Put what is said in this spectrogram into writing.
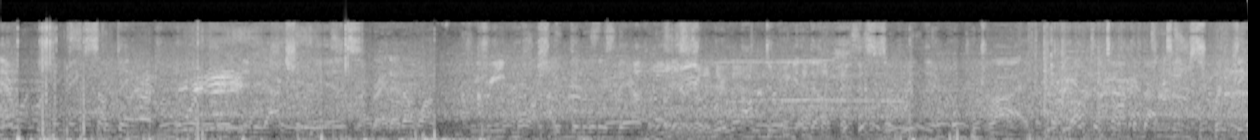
never want to make something more important than it actually is, right? I don't want to create more hype than what is there. But this is a real, I'm doing it though. This is a really important drive. We often talk about teams scripting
